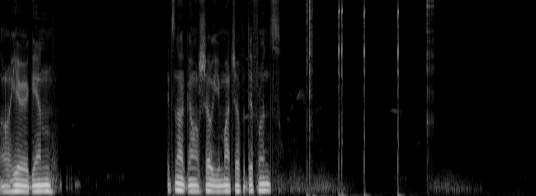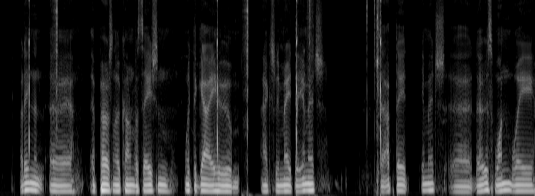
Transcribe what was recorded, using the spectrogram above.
So here again, it's not going to show you much of a difference. But in uh, a personal conversation with the guy who actually made the image, the update image, uh, there is one way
